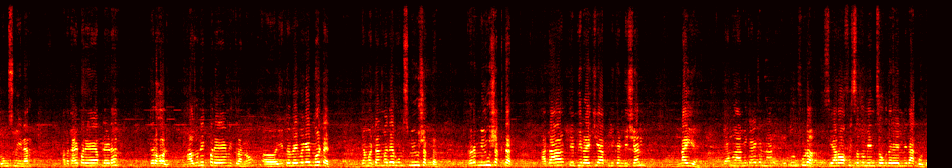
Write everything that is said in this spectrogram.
रूम्स मिळणार. आता काय पर्याय आहे आपल्याकडं? तर हॉल अजून एक पर्याय आहे मित्रांनो. इथं वेगवेगळे मठ आहेत. त्या मठांमध्ये रूम्स मिळू शकतात. कारण मिळू शकतात. आता ते फिरायची आपली कंडिशन नाही आहे त्यामुळे आम्ही काय करणार? इथून पुढं सी आर ऑफिसचा जो मेन चौक दरवेल मी दाखवतो.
